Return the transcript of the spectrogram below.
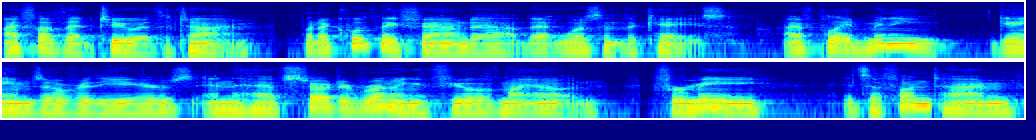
I thought that too at the time, but I quickly found out that wasn't the case. I've played many games over the years and have started running a few of my own. For me, it's a fun time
